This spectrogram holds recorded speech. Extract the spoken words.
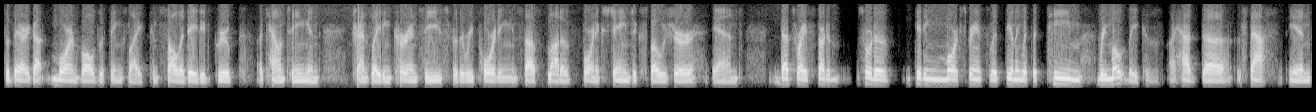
so there I got more involved with things like consolidated group accounting and translating currencies for the reporting and stuff, a lot of foreign exchange exposure. And that's where I started sort of getting more experience with dealing with the team remotely because I had uh, staff in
